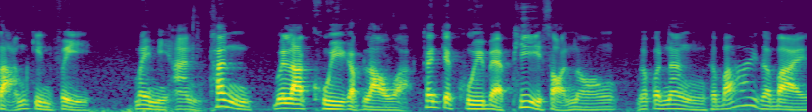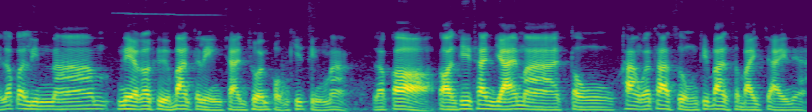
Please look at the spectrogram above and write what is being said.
สามกินฟรีไม่มีอั้นท่านเวลาคุยกับเราอะ ท่านจะคุยแบบพี่สอนน้อง แล้วก็นั่งสบายสบายแล้วก็ริมน้ำเนี่ยก็คือบ้านตลิ่งชันชวนผมคิดถึงมาก แล้วก็ตอนที่ท่านย้ายมาตรงข้างวัดท่าสุงที่บ้านสบายใจเนี่ย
